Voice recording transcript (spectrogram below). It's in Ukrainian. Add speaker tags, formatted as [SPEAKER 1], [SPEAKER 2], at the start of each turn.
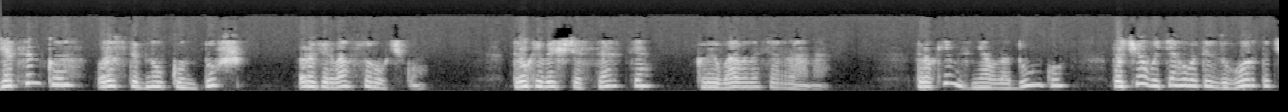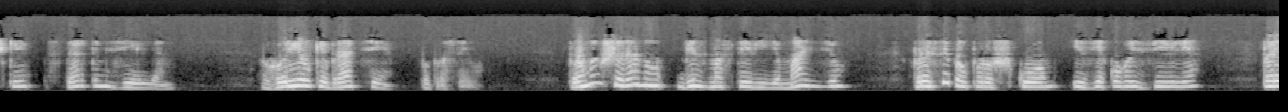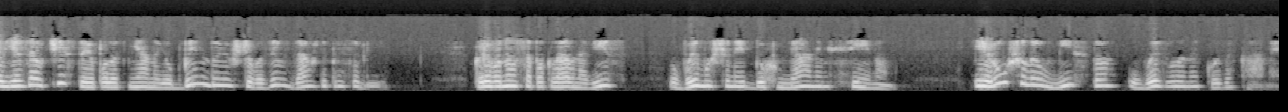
[SPEAKER 1] Яценко розстебнув кунтуш, розірвав сорочку. Трохи вище серця кривавилася рана. Трохим зняв ладунку, почав витягувати з горточки стертим зіллям. Горілки, братці, попросив. Промивши рану, він змастив її маззю, присипав порошком із якогось зілля, перев'язав чистою полотняною биндою, що возив завжди при собі. Кривоноса поклав на віз, вимущений духмяним сіном, і рушили в місто, визволене козаками.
